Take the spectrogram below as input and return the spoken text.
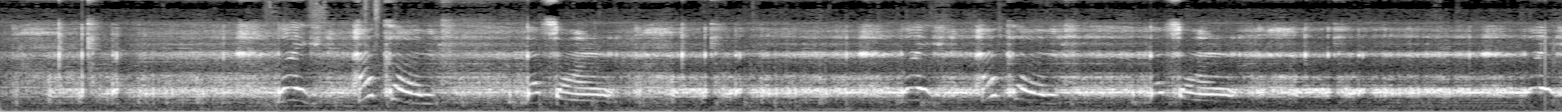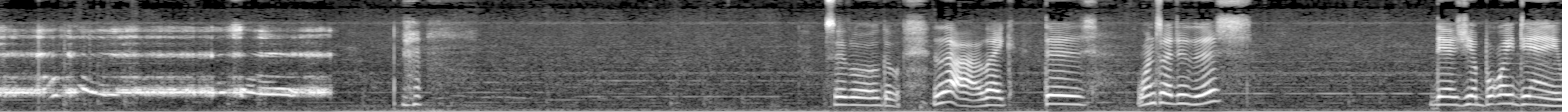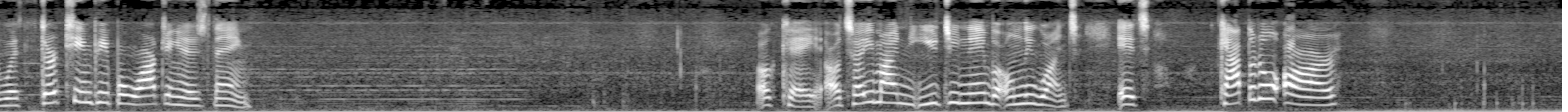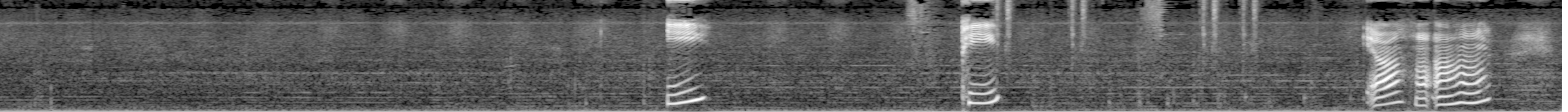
Little go. Yeah, like there's once I do this, there's your boy Danny with 13 people watching his thing. Okay, I'll tell you my YouTube name, but only once. It's capital R.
